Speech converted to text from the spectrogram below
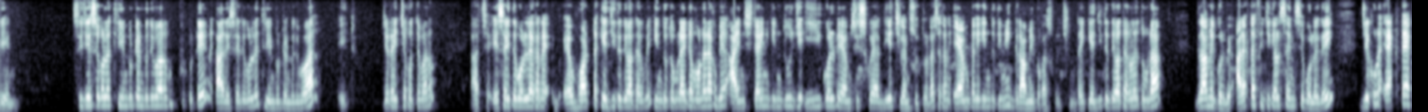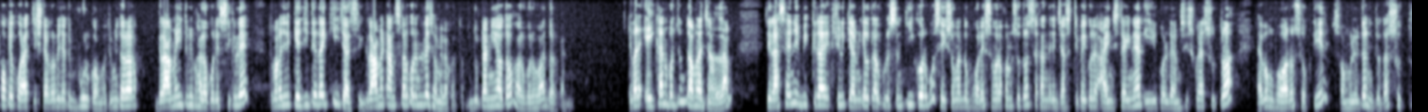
ten সিজিএসে করলে three into ten to ten আর three into ten to eight যেটা ইচ্ছা করতে পারো। আচ্ছা বললে এখানে কেজিতে দেওয়া থাকবে, কিন্তু তোমরা এটা মনে রাখবে, আইনস্টাইন কিন্তু যে ইকুয়াল টু এমসি স্কোয়ার দিয়েছিলেন সূত্রটা, সেখানে এমটাকে কিন্তু তিনি গ্রামে প্রকাশ তাই কেজিতে দেওয়া থাকলে তোমরা গ্রামে করবে। ফিজিক্যাল সায়েন্সে বলে দেই, যে কোনো একটা এককে করার চেষ্টা করবে যাতে ভুল কম তুমি ধরো, গ্রামেই তুমি ভালো করে শিখলে, তোমার যদি কেজিতে দেয় কি গ্রামে ট্রান্সফার করে নিলে ঝামেলা করতো দুটা নিয়ে তো হরবর হওয়ার দরকার নেই। এবার এইখান পর্যন্ত আমরা জানলাম যে রাসায়নিক বিক্রিয়া অ্যাকচুয়ালি কেমিক্যাল ক্যালকুলেশন কি করব, সেই সংক্রান্ত ভরের সংরক্ষণ সূত্র, সেখান থেকে জাস্টিফাই করে আইনস্টাইনের ইকুয়াল টু এমসি স্কোয়ার সূত্র এবং ভর শক্তির সম্মিলিত সূত্র।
